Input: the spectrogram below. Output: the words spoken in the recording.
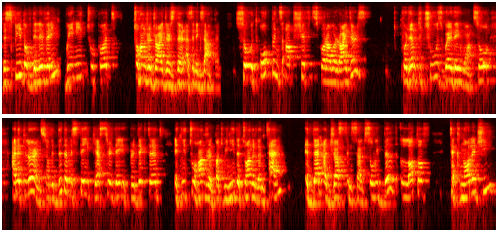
the speed of delivery, we need to put 200 riders there as an example. So it opens up shifts for our riders for them to choose where they want. So, and it learns. So if it did a mistake yesterday, it predicted it need 200, but we needed 210, it then adjusts itself. So we build a lot of technology,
